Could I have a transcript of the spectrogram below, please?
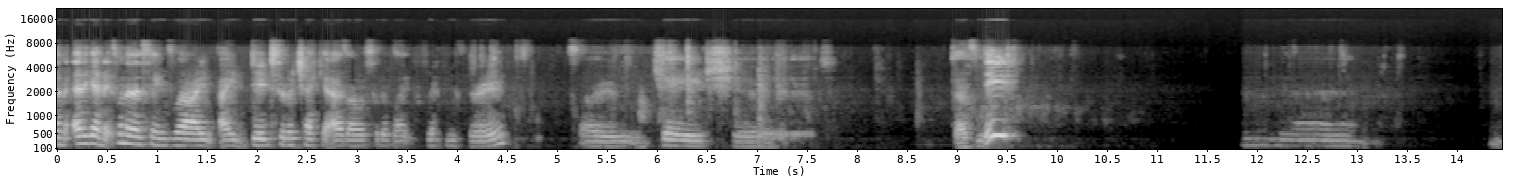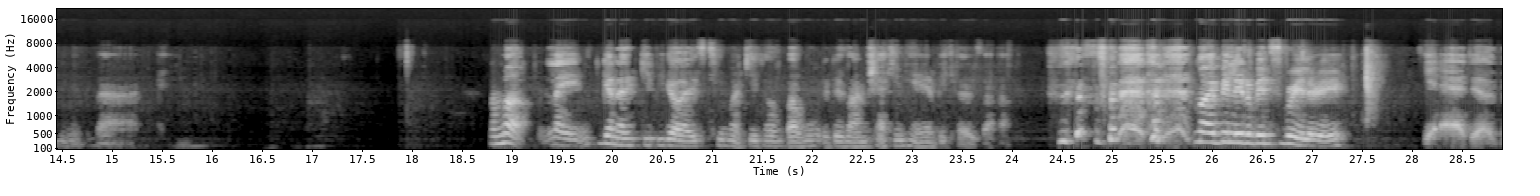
and, and again, it's one of those things where I, I did sort of check it as I was sort of like flipping through. So Jade should does indeed. And then move back. I'm not like gonna give you guys too much detail about what it is I'm checking here because uh, might be a little bit spoilery. Yeah, it does.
